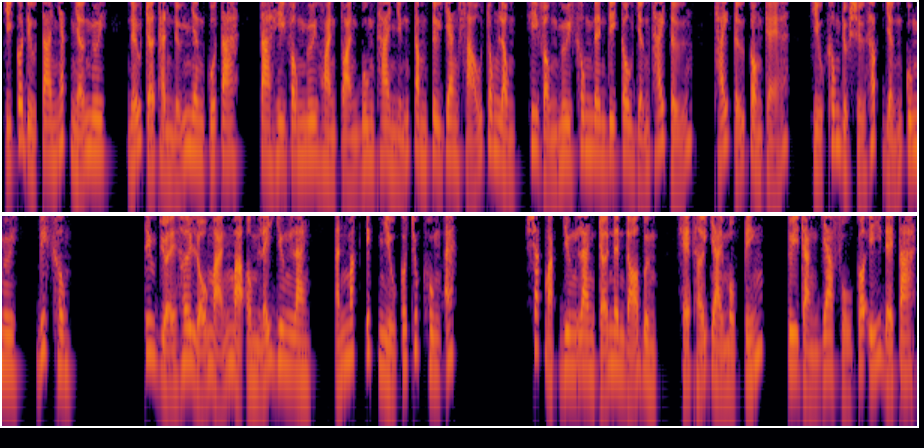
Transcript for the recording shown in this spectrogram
Chỉ có điều ta nhắc nhở ngươi, nếu trở thành nữ nhân của ta, ta hy vọng ngươi hoàn toàn buông tha những tâm tư gian xảo trong lòng, hy vọng ngươi không nên đi câu dẫn thái tử, thái tử còn trẻ, chịu không được sự hấp dẫn của ngươi, biết không? Tiêu Duệ hơi lỗ mãn mà ông lấy Dương Lan, ánh mắt ít nhiều có chút hung ác. Sắc mặt Dương Lan trở nên đỏ bừng, khẽ thở dài một tiếng, tuy rằng gia phụ có ý để ta,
